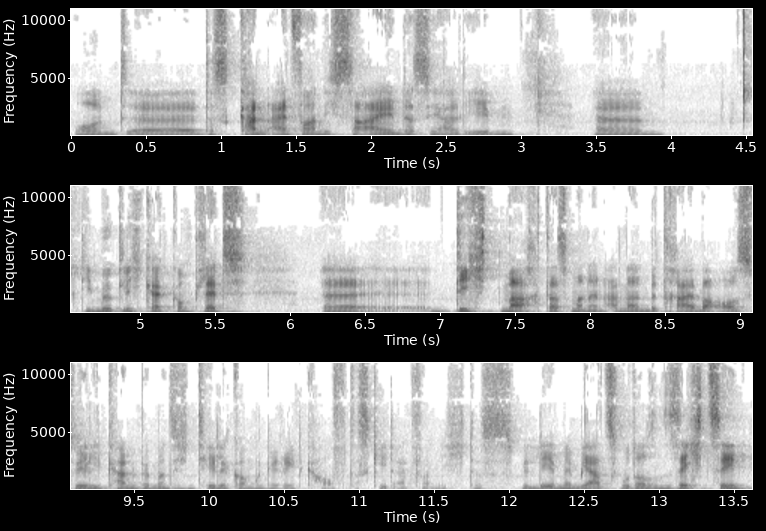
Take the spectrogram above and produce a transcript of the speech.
Und äh, das kann einfach nicht sein, dass sie halt eben ähm, die Möglichkeit komplett äh, dicht macht, dass man einen anderen Betreiber auswählen kann, wenn man sich ein Telekom-Gerät kauft. Das geht einfach nicht. Das, wir leben im Jahr 2016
